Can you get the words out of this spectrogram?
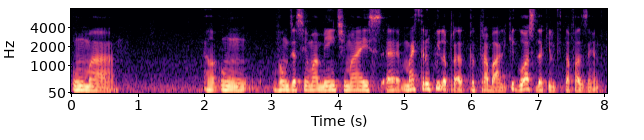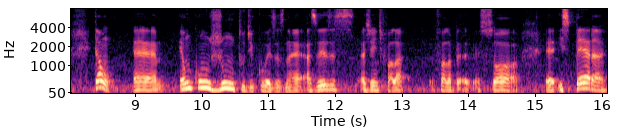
uma um, vamos dizer assim, uma mente mais, eh, mais tranquila para o trabalho, que gosta daquilo que está fazendo. Então, é, é um conjunto de coisas, né? Às vezes a gente fala, fala é só, é, espera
